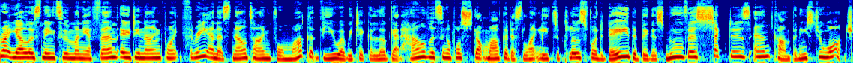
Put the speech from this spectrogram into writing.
right, you're listening to Money FM 89.3, and it's now time for Market View, where we take a look at how the Singapore stock market is likely to close for the day, the biggest movers, sectors, and companies to watch.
